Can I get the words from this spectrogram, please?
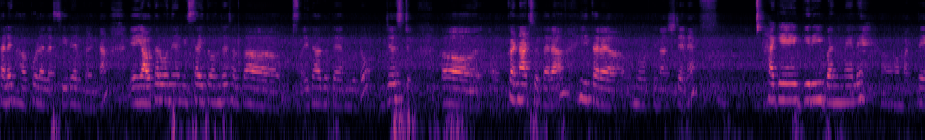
ತಲೆಗೆ ಹಾಕ್ಕೊಳ್ಳಲ್ಲ ಸೀರಿಯಲ್ಗಳನ್ನ ಯಾವ ಥರ ಒಂದಿನ ಮಿಸ್ ಆಯಿತು ಅಂದರೆ ಸ್ವಲ್ಪ ಇದಾಗುತ್ತೆ ಅಂದ್ಬಿಟ್ಟು ಜಸ್ಟ್ ಕಣ್ಣಾಡ್ಸೋ ಥರ ಈ ಥರ ನೋಡ್ತೀನಿ ಅಷ್ಟೇ ಹಾಗೆ ಗಿರಿ ಬಂದಮೇಲೆ ಮತ್ತೆ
